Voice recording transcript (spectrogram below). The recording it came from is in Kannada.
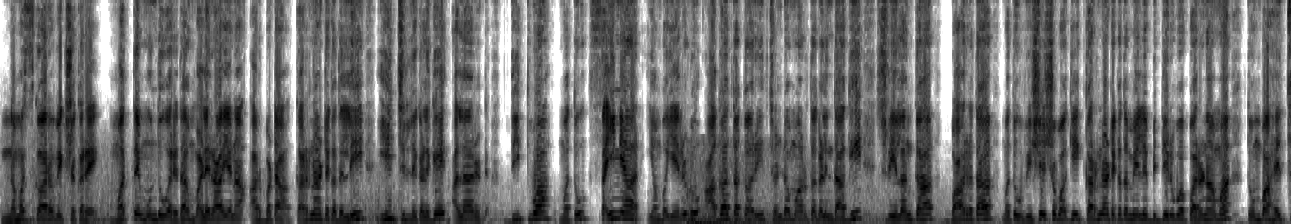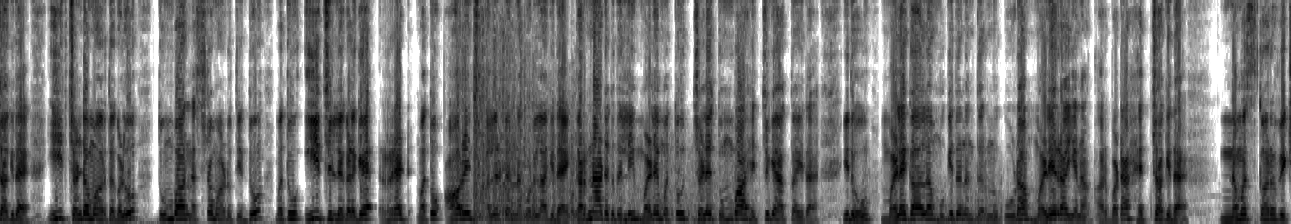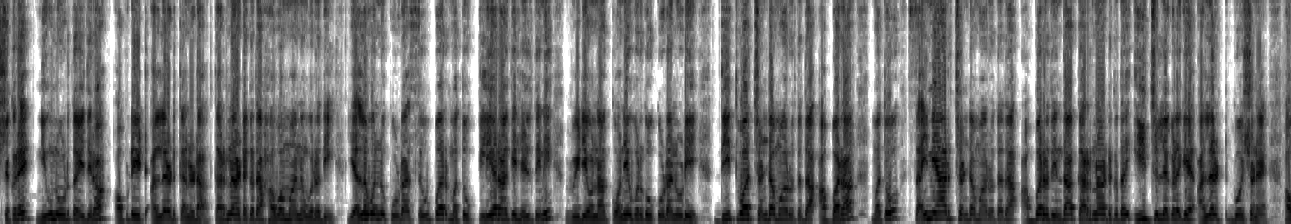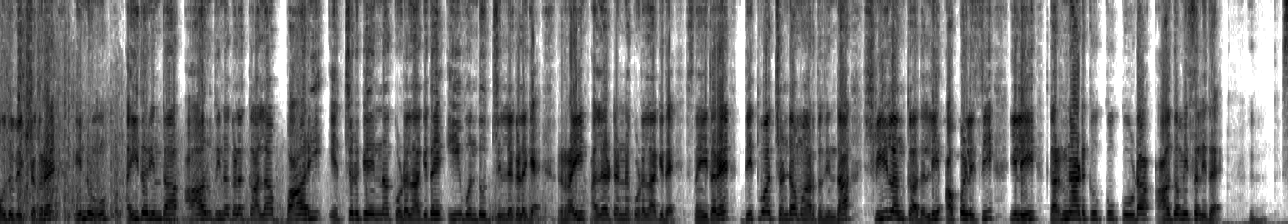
ನಮಸ್ಕಾರ ವೀಕ್ಷಕರೇ, ಮತ್ತೆ ಮುಂದುವರೆದ ಮಳೆರಾಯನ ಆರ್ಭಟ ಕರ್ನಾಟಕದಲ್ಲಿ ಈ ಜಿಲ್ಲೆಗಳಿಗೆ ಅಲರ್ಟ್. ದಿತ್ವಾ ಮತ್ತು ಸೈನ್ಯಾರ್ ಎಂಬ ಎರಡು ಆಘಾತಕಾರಿ ಚಂಡಮಾರುತಗಳಿಂದಾಗಿ ಶ್ರೀಲಂಕಾ, ಭಾರತ ಮತ್ತು ವಿಶೇಷವಾಗಿ ಕರ್ನಾಟಕದ ಮೇಲೆ ಬಿದ್ದಿರುವ ಪರಿಣಾಮ ತುಂಬಾ ಹೆಚ್ಚಾಗಿದೆ. ಈ ಚಂಡಮಾರುತಗಳು ತುಂಬಾ ನಷ್ಟ ಮಾಡುತ್ತಿದ್ದು ಮತ್ತು ಈ ಜಿಲ್ಲೆಗಳಿಗೆ ರೆಡ್ ಮತ್ತು ಆರೆಂಜ್ ಅಲರ್ಟ್ ಅನ್ನು ಕೊಡಲಾಗಿದೆ. ಕರ್ನಾಟಕದಲ್ಲಿ ಮಳೆ ಮತ್ತು ಚಳಿ ತುಂಬಾ ಹೆಚ್ಚಿಗೆ ಆಗ್ತಾ ಇದೆ. ಇದು ಮಳೆಗಾಲ ಮುಗಿದ ನಂತರನೂ ಕೂಡ ಮಳೆರಾಯನ ಆರ್ಭಟ ಹೆಚ್ಚಾಗಿದೆ. ನಮಸ್ಕಾರ ವೀಕ್ಷಕರೇ, ನೀವು ನೋಡ್ತಾ ಇದ್ದೀರಾ ಅಪ್ಡೇಟ್ ಅಲರ್ಟ್ ಕನ್ನಡ, ಕರ್ನಾಟಕದ ಹವಾಮಾನ ವರದಿ. ಎಲ್ಲವನ್ನು ಕೂಡ ಸೂಪರ್ ಮತ್ತು ಕ್ಲಿಯರ್ ಆಗಿ ಹೇಳ್ತೀನಿ. ವಿಡಿಯೋನ ಕೊನೆವರೆಗೂ ಕೂಡ ನೋಡಿ. ದೀತ್ವಾ ಚಂಡಮಾರುತದ ಅಬ್ಬರ ಮತ್ತು ಸೈನ್ಯಾರ್ ಚಂಡಮಾರುತದ ಅಬ್ಬರದಿಂದ ಕರ್ನಾಟಕದ ಈ ಜಿಲ್ಲೆಗಳಿಗೆ ಅಲರ್ಟ್ ಘೋಷಣೆ. ಹೌದು ವೀಕ್ಷಕರೇ, ಇನ್ನು ಐದರಿಂದ ಆರು ದಿನಗಳ ಕಾಲ ಭಾರಿ ಎಚ್ಚರಿಕೆಯನ್ನ ಕೊಡಲಾಗಿದೆ ಈ ಒಂದು ಜಿಲ್ಲೆಗಳಿಗೆ. ರೈನ್ ಅಲರ್ಟ್ ಅನ್ನು ಕೊಡಲಾಗಿದೆ. ಸ್ನೇಹಿತರೆ, ದಿತ್ವಾ ಚಂಡಮಾರುತದಿಂದ ಶ್ರೀಲಂಕಾದಲ್ಲಿ ಅಪ್ಪಳಿಸಿ ಇಲ್ಲಿ ಕರ್ನಾಟಕಕ್ಕೂ ಕೂಡ ಆಗಮಿಸಲಿದೆ.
